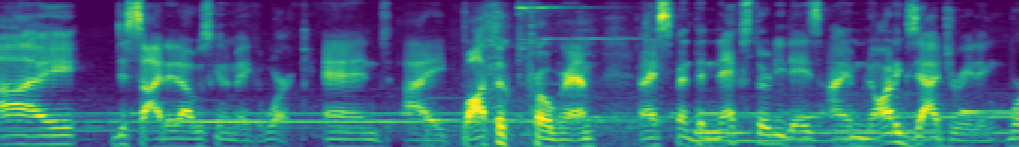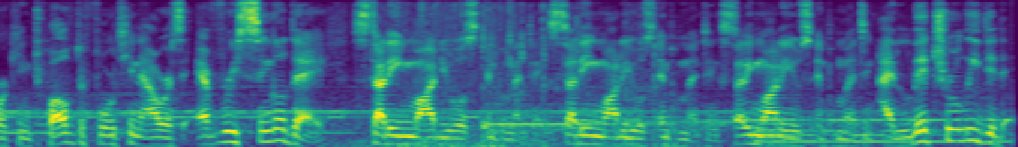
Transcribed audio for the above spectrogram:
I decided I was gonna make it work. And I bought the program and I spent the next 30 days, I am not exaggerating, working 12 to 14 hours every single day, studying modules, implementing, studying modules, implementing, studying modules, implementing. I literally did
